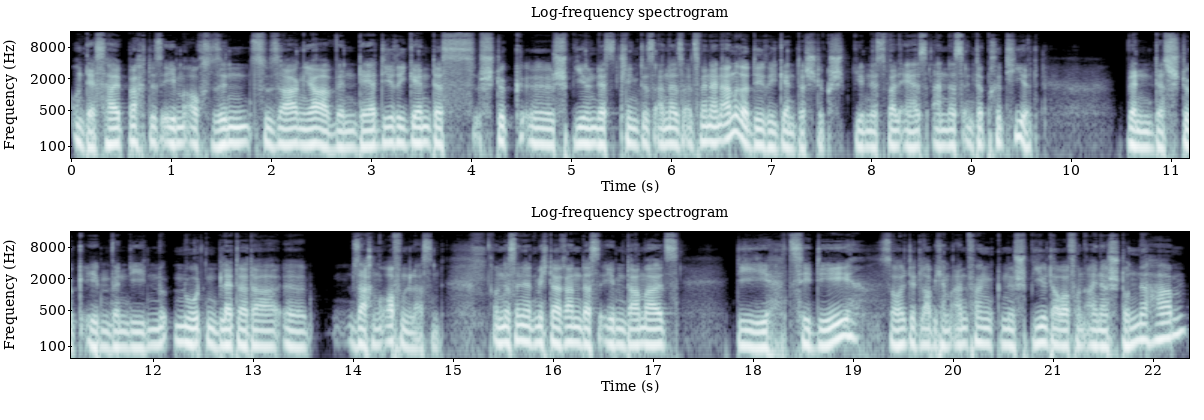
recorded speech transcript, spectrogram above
Und deshalb macht es eben auch Sinn zu sagen, ja, wenn der Dirigent das Stück äh, spielen lässt, klingt es anders, als wenn ein anderer Dirigent das Stück spielen lässt, weil er es anders interpretiert. wenn das Stück eben, wenn die Notenblätter da äh, Sachen offen lassen. Und das erinnert mich daran, dass eben damals die CD sollte, glaube ich, am Anfang eine Spieldauer von einer Stunde haben.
